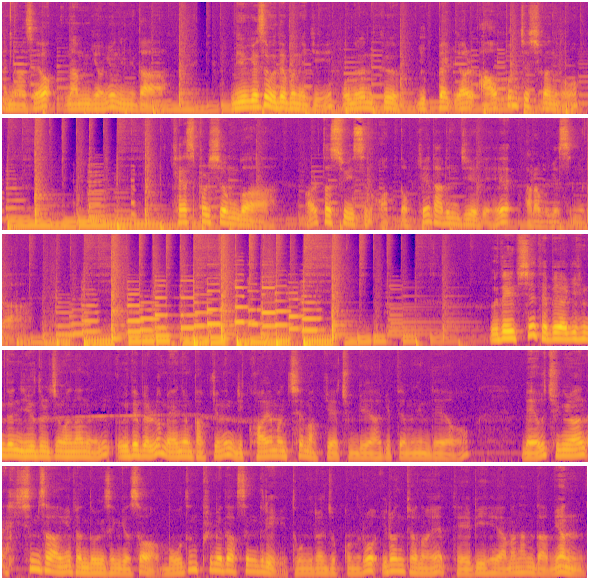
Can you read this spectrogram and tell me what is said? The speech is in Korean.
안녕하세요. 남경윤입니다. 미국에서 의대 보내기 오늘은 그 619번째 시간으로 CASPer 시험과 Altus Suite은 어떻게 다른지에 대해 알아보겠습니다. 의대 입시에 대비하기 힘든 이유들 중 하나는 의대별로 매년 바뀌는 requirement에 맞게 준비해야 하기 때문인데요. 매우 중요한 핵심 사항의 변동이 생겨서 모든 premed 학생들이 동일한 조건으로 이런 변화에 대비해야만 한다면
